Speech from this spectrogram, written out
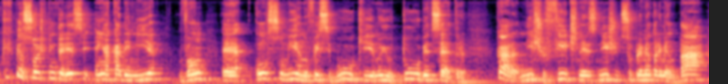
O que, que, pessoas que têm interesse em academia vão é, consumir no Facebook, no YouTube, etc. Cara, nicho fitness, nicho de suplemento alimentar,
